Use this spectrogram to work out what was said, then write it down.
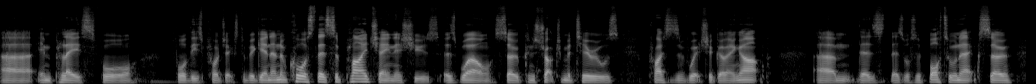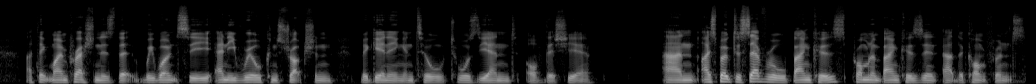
uh, in place for for these projects to begin. And of course, there's supply chain issues as well. So construction materials prices of which are going up. Um, there's there's also bottlenecks. So I think my impression is that we won't see any real construction beginning until towards the end of this year. And I spoke to several bankers, prominent bankers in, at the conference.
